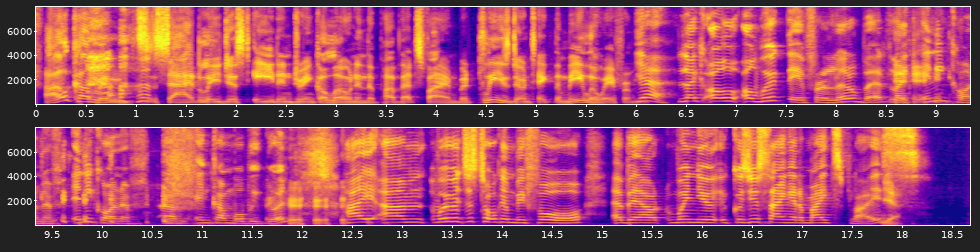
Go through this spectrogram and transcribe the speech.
I'll come and sadly just eat and drink alone in the pub. That's fine, but please don't take the meal away from me. Yeah, like I'll I'll work there for a little bit. Like any kind of any kind of um, income will be good. hey, um, we were just talking before about when you because you're staying at a mate's place. Yeah.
